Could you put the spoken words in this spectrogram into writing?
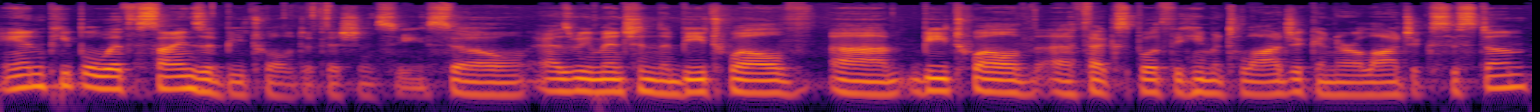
and people with signs of B12 deficiency. So, as we mentioned, the B12 um, B12 affects both the hematologic and neurologic system.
